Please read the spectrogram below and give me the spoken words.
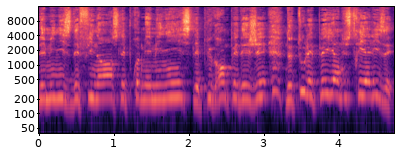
les ministres des Finances, les premiers ministres, les plus grands PDG de tous les pays industrialisés.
